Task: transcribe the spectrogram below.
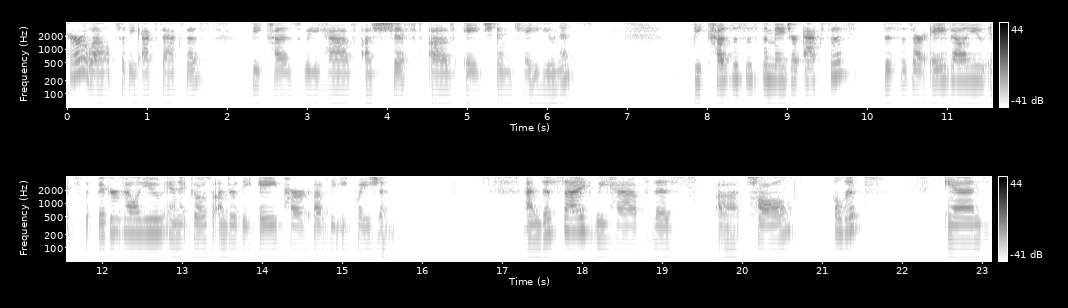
parallel to the x-axis because we have a shift of h and k units. Because this is the major axis, this is our a value, it's the bigger value, and it goes under the a part of the equation. On this side, we have this uh, tall ellipse and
